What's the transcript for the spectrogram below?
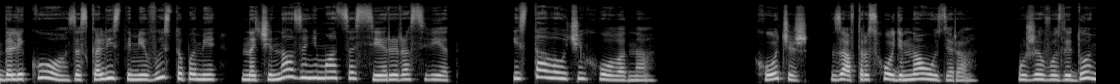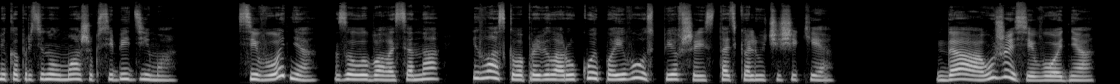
Далеко, за скалистыми выступами, начинал заниматься серый рассвет. И стало очень холодно. «Хочешь, завтра сходим на озеро?» Уже возле домика притянул Машу к себе Дима. «Сегодня?» – заулыбалась она и ласково провела рукой по его успевшей стать колючей щеке. «Да, уже сегодня»,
